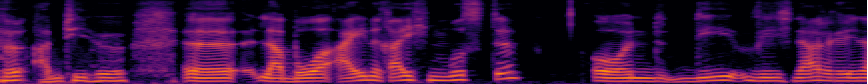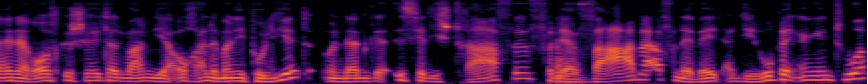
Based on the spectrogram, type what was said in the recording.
Anti-Labor äh, einreichen musste. Und die, wie sich nachher hinein herausgestellt hat, waren die ja auch alle manipuliert. Und dann ist ja die Strafe von der WADA, von der Welt-Anti-Doping-Agentur,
